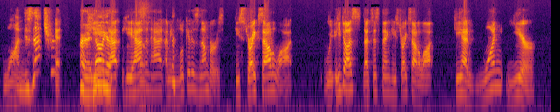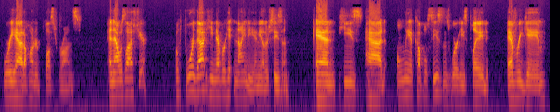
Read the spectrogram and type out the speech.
one. Is that true? Eh, All right, he, I got ha- he hasn't had. I mean, look at his numbers. He strikes out a lot. We, he does. That's his thing. He strikes out a lot. He had one year where he had 100 plus runs, and that was last year. Before that, he never hit 90 any other season, and he's had only a couple seasons where he's played every game,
